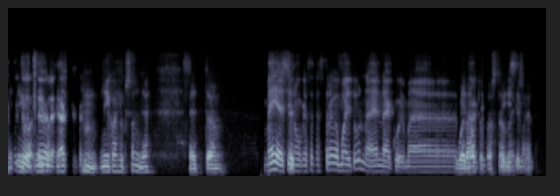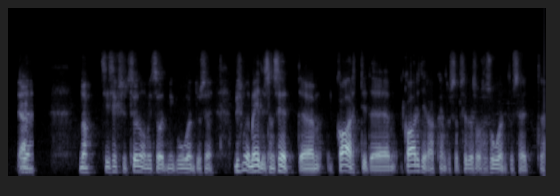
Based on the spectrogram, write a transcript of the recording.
nii, nii, nii kahjuks on jah, et ähm, meie sinuga sellest rõõmu ei tunne, enne kui me. uued autod ostame, eks ju. noh, siis eks ju sõnumid saavad mingi uuenduse. mis mulle meeldis, on see, et äh, kaartide, kaardirakendus saab selles osas uuenduse, et,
